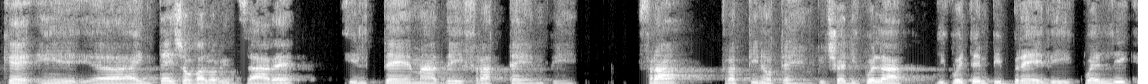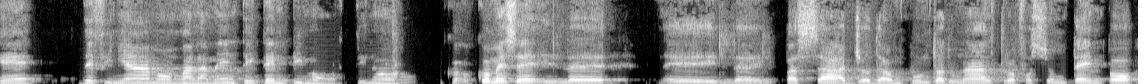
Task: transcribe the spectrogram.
che eh, ha inteso valorizzare il tema dei frattempi, fra trattino tempi, cioè di quella di quei tempi brevi, quelli che definiamo malamente i tempi morti, no? Co- come se il, eh, il, il passaggio da un punto ad un altro fosse un tempo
